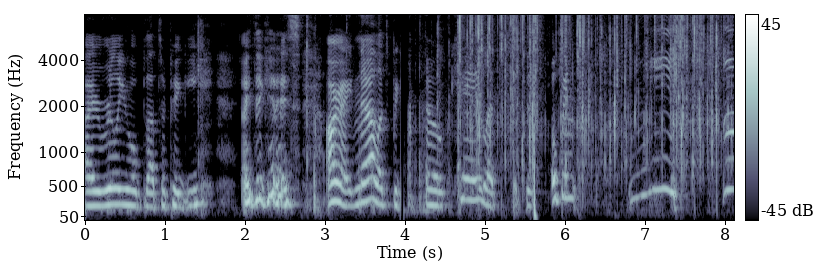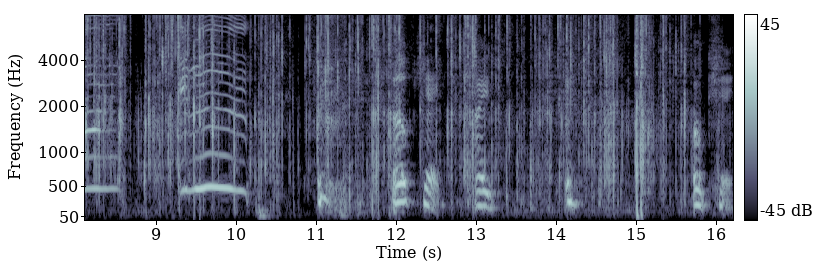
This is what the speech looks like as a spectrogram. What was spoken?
I really hope that's a piggy. I think it is. Alright, now let's begin. Okay, let's get this open. Okay, I... Okay,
